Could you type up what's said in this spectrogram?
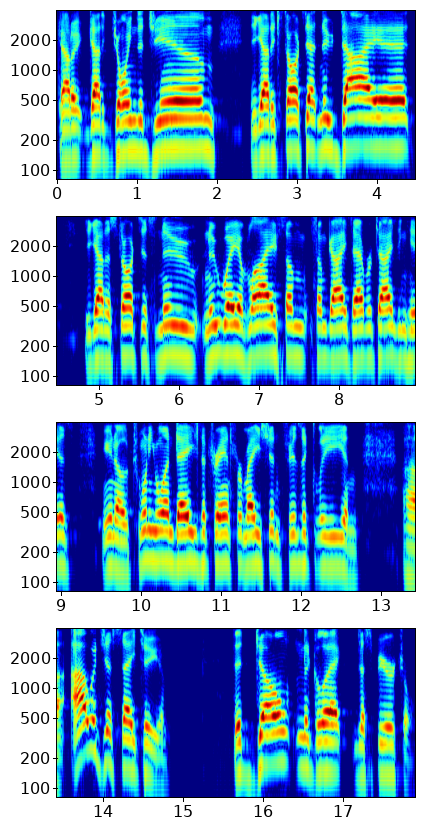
Got to got to join the gym. You got to start that new diet. You got to start this new new way of life. Some some guys advertising his, you know, 21 days of transformation physically, and uh, I would just say to you that don't neglect the spiritual.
